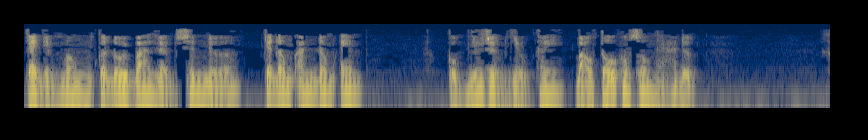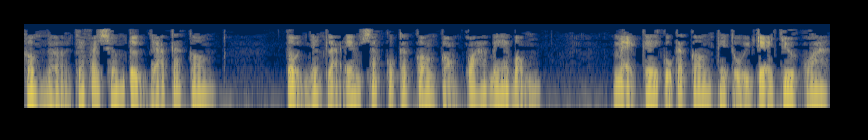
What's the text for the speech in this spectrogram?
Cha những mong có đôi ba lần sinh nữa cho đông anh đông em, cũng như rừng nhiều cây, bão tố không xô ngã được. Không ngờ cha phải sớm từ giả các con, tội nhất là em sắc của các con còn quá bé bỏng. Mẹ kế của các con thì tuổi trẻ chưa qua.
